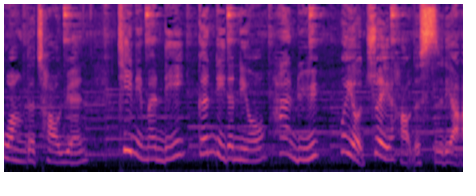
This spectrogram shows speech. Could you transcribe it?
广的草原，替你们犁耕犁的牛和驴会有最好的饲料。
